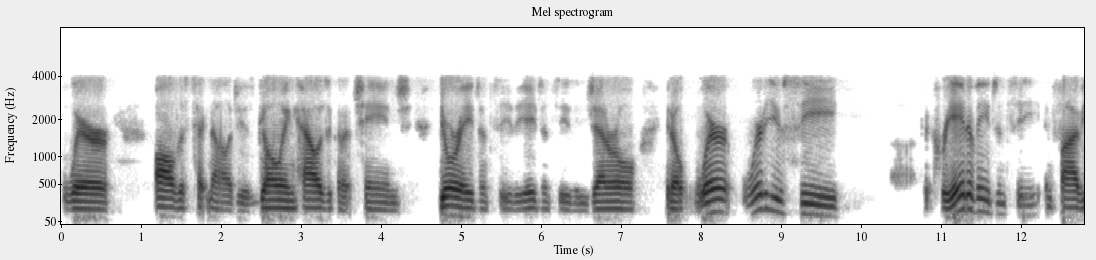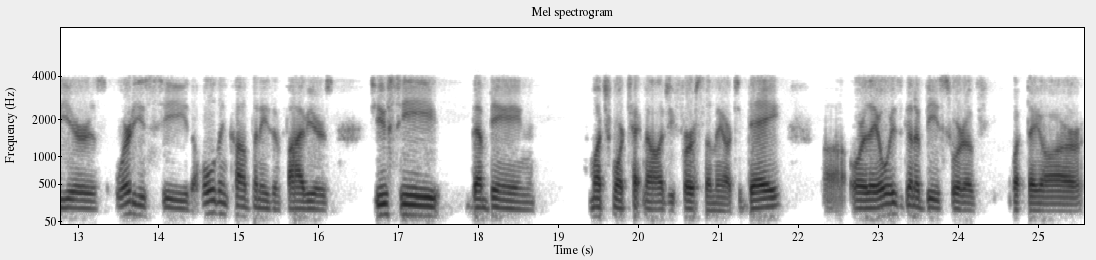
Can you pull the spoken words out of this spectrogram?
where all this technology is going. How is it going to change your agency, the agencies in general? You know, where where do you see uh, the creative agency in five years? Where do you see the holding companies in five years? Do you see them being much more technology first than they are today? uh, or are they always going to be sort of what they are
